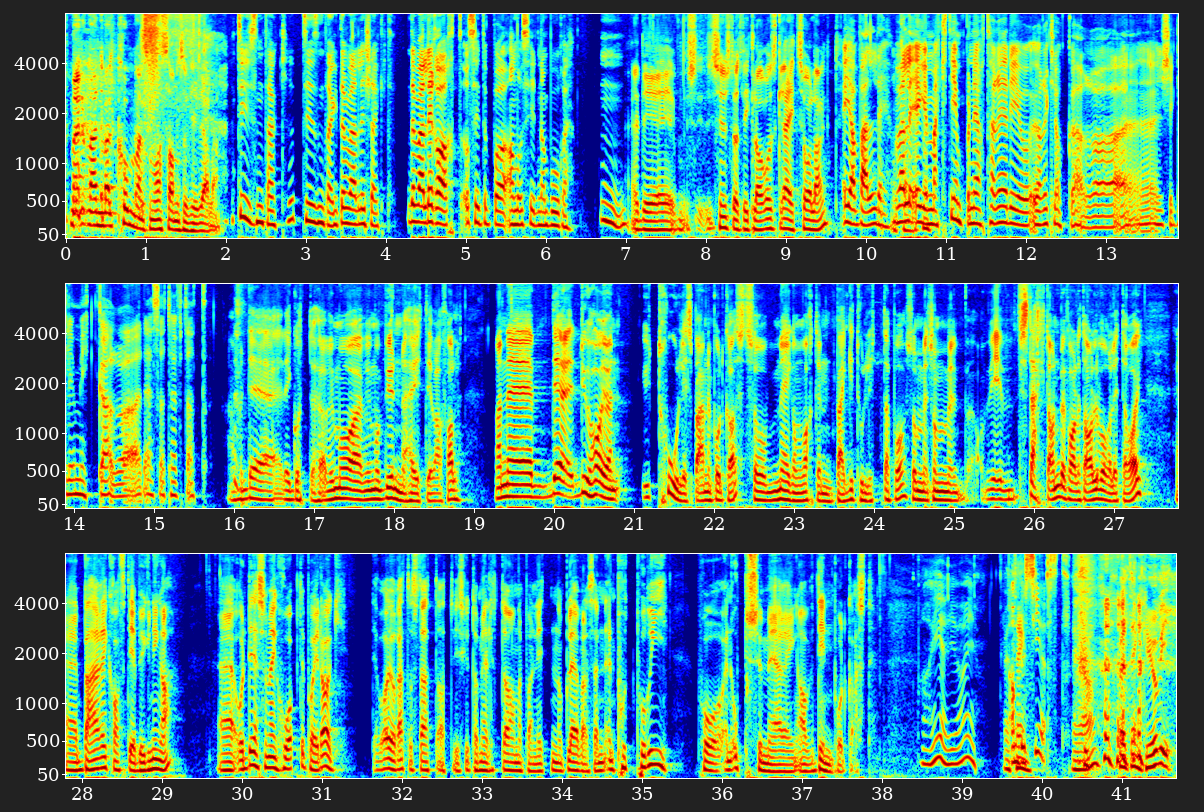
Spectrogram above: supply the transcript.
Men, men velkommen som oss, Anne Sofie Bjelland. Tusen takk. Tusen takk. Det er veldig kjekt. Det er veldig rart å sitte på andre siden av bordet. Mm. Det- Syns du at vi klarer oss greit så langt? Ja, veldig. veldig. Jeg er mektig imponert. Her er det jo øreklokker og eh, skikkelig mikker, og det er så tøft at Ja, men det, det er godt å høre. Vi må, vi må begynne høyt, i hvert fall. Men eh, det, du har jo en utrolig spennende podkast som meg og Martin begge to lytter på, som, som vi sterkt anbefaler til alle våre lyttere òg. Eh, bærekraftige bygninger. Eh, og det som jeg håpte på i dag, det var jo rett og slett at vi skulle ta med lytterne på en liten opplevelse, en, en potpourri på en oppsummering av din podkast. Oi, oi, oi. Ambisiøst. Ja, for jeg tenker jo vi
